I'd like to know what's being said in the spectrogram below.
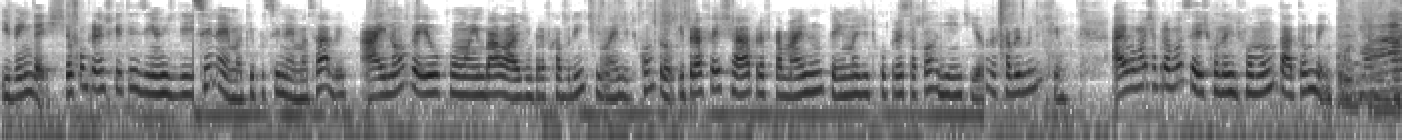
e vem 10. Eu comprei uns kitzinhos de cinema, tipo cinema, sabe? Aí não veio com a embalagem pra ficar bonitinho, aí a gente comprou. E pra fechar, pra ficar mais no tema, a gente comprou essa cordinha aqui, ó. Vai ficar bem bonitinho. Aí eu vou mostrar pra vocês quando a gente for montar também. Ah,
